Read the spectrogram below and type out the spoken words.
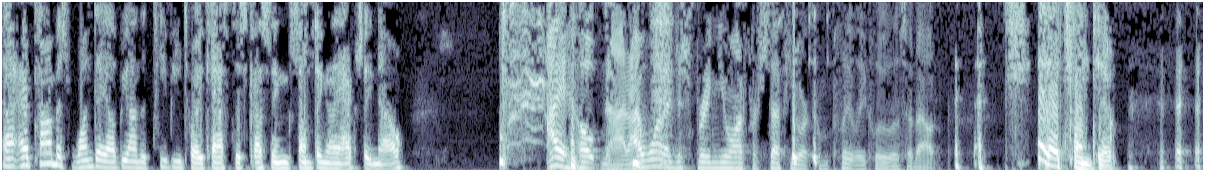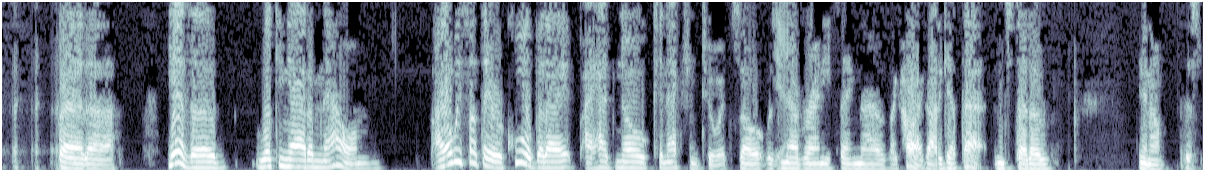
I, I promise one day I'll be on the TB Toycast discussing something I actually know. I hope not. I want to just bring you on for stuff you are completely clueless about. Yeah, that's fun too. but uh, yeah, the looking at them now, I'm. I always thought they were cool, but I I had no connection to it, so it was Yeah. never anything that I was like, oh, I got to get that instead of, you know, this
